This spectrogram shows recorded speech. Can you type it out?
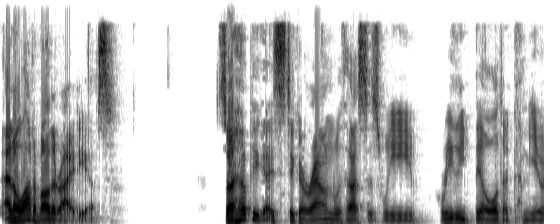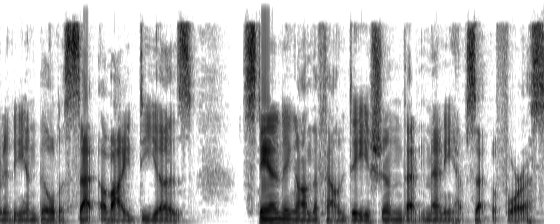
and a lot of other ideas. So I hope you guys stick around with us as we really build a community and build a set of ideas standing on the foundation that many have set before us.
